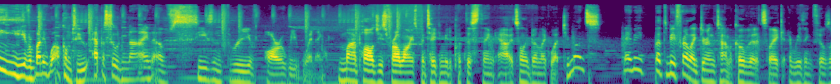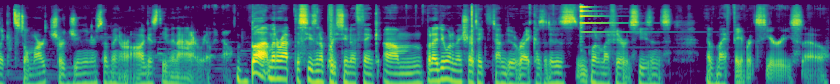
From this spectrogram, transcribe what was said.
Hey everybody, welcome to episode 9 of season 3 of Are We Winning? My apologies for how long it's been taking me to put this thing out. It's only been like, what, two months? Maybe? But to be fair, like during the time of COVID, it's like everything feels like it's still March or June or something, or August even. I don't really know. But I'm going to wrap this season up pretty soon, I think. Um, but I do want to make sure I take the time to do it right because it is one of my favorite seasons of my favorite series. So,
